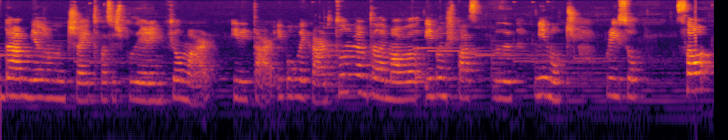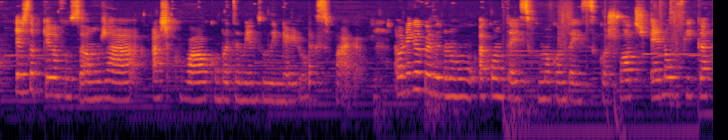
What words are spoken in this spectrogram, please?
dá mesmo muito jeito vocês poderem filmar editar e publicar tudo no mesmo telemóvel e num espaço de minutos. Por isso, só esta pequena função já acho que vale completamente o dinheiro que se paga. A única coisa que não acontece como acontece com as fotos é não fica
